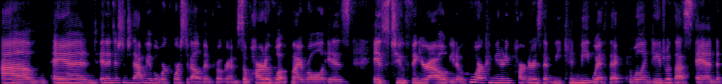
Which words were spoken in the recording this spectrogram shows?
Um, and in addition to that, we have a workforce development program. So part of what my role is is to figure out, you know, who are community partners that we can meet with that will engage with us and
